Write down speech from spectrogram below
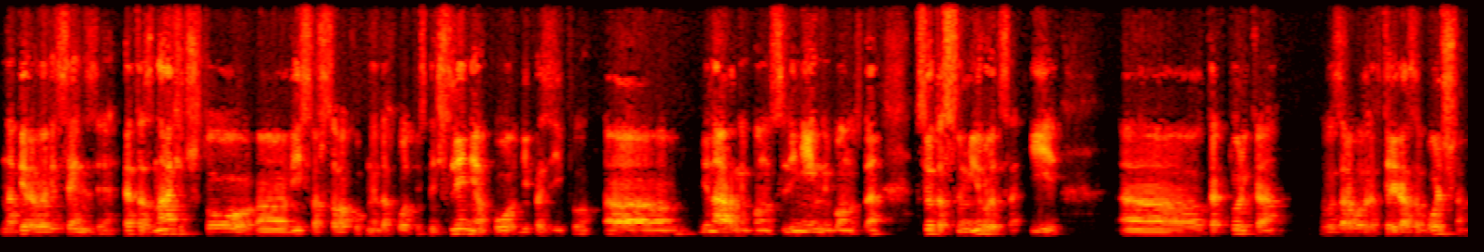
на первой лицензии, это значит, что э, весь ваш совокупный доход, то есть начисление по депозиту, бинарный бонус, линейный бонус, да, все это суммируется, и как только вы заработали в три раза больше,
